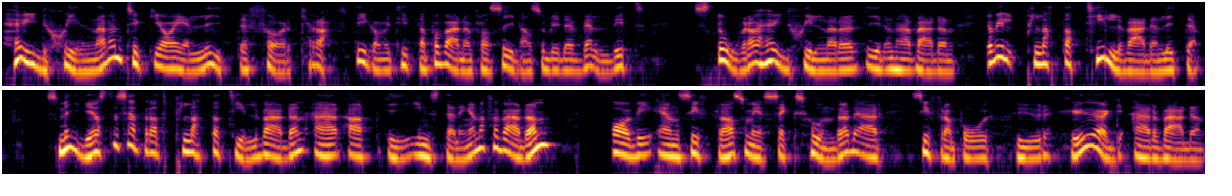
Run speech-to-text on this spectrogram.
höjdskillnaden tycker jag är lite för kraftig. Om vi tittar på världen från sidan så blir det väldigt stora höjdskillnader i den här världen. Jag vill platta till världen lite. Smidigaste sättet att platta till världen är att i inställningarna för världen har vi en siffra som är 600. Det är siffran på hur hög är världen.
